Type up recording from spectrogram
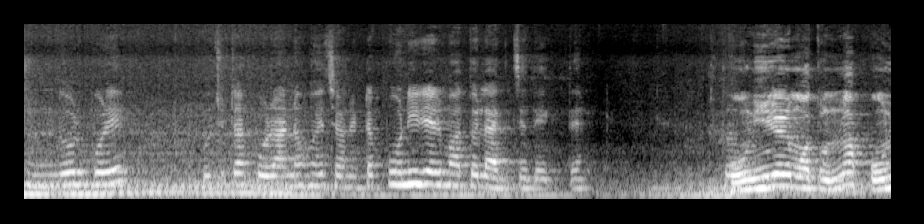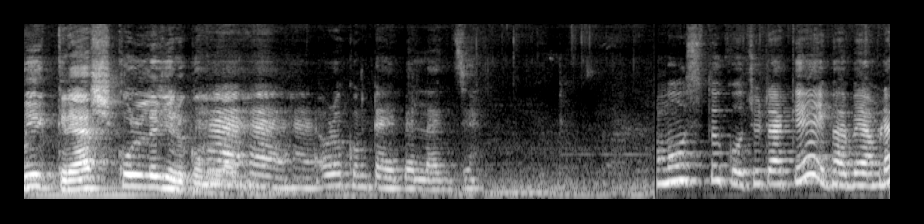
সুন্দর করে কচুটা কোরানো হয়েছে অনেকটা পনিরের মতো লাগছে দেখতে। পনিরের মতন না পনির ক্র্যাশ করলে যেরকম হ্যাঁ হ্যাঁ হ্যাঁ ওরকম টাইপের লাগছে। সমস্ত কচুটাকে এভাবে আমরা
